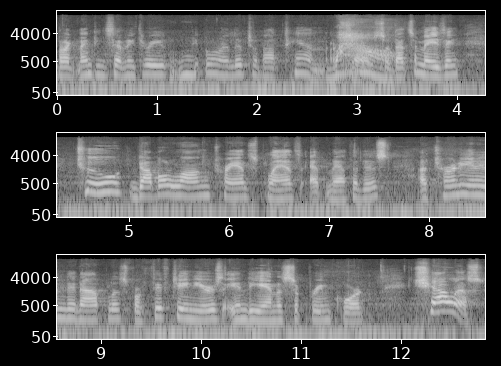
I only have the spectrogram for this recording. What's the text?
like 1973, mm-hmm. people only lived to about 10 or Wow. so. So that's amazing. Two double lung transplants at Methodist, attorney in Indianapolis for 15 years, Indiana Supreme Court, cellist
